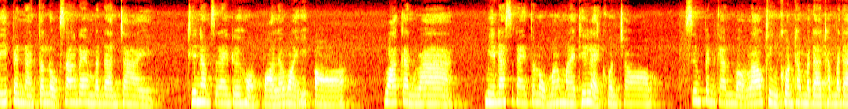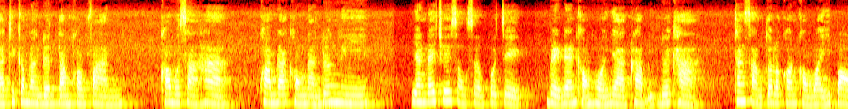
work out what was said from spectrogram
ลี่เป็นหนังตลกสร้างแรงบันดาลใจ ที่นำแสดงโดยหงปอและหวังอีปอ ว่ากันว่า มีนักแสดงตลกมากมายที่หลายคนชอบ ซึ่งเป็นการบอกเล่าถึงคนธรรมดาธรรมดาที่กำลังเดินตามความฝัน ความอุตสาหะ ความรักของหนังเรื่องนี้ ยังได้ช่วยส่งเสริมโปรเจกต์เบรกแดนของหวงยาคลับอีกด้วยค่ะ ทั้ง 3 ตัวละครของไวอีปอ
